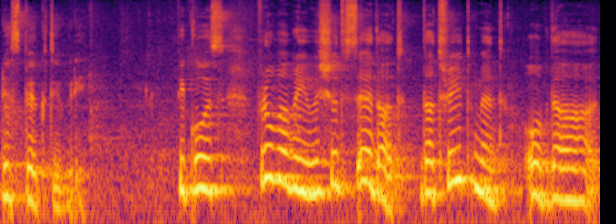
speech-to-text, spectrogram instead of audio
respectively. Because probably we should say that the treatment of the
